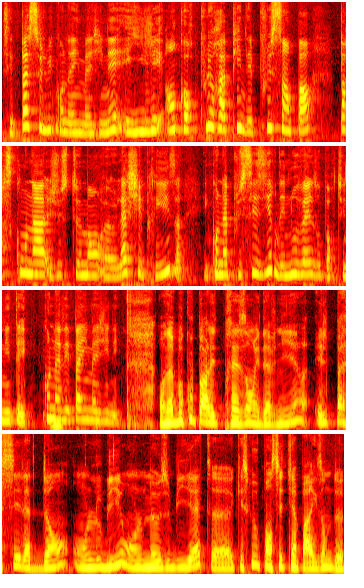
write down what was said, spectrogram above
c'est pas celui qu'on a imaginé et il est encore plus rapide et plus sympa parce qu'on a justement euh, lâché prise et qu'on a pu saisir des nouvelles opportunités qu'on n'avait pas imaginées. On a beaucoup parlé de présent et d'avenir, et le passé là-dedans, on l'oublie, on le met aux oubliettes. Euh, qu'est-ce que vous pensez, tiens, par exemple, de,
